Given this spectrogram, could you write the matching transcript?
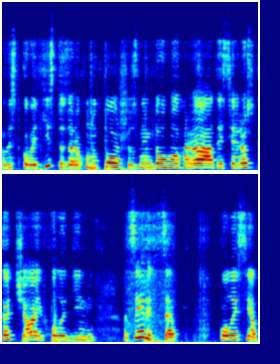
листкове тісто за рахунок того, що з ним довго гратися, розкачай в холодильник. А цей рецепт, колись я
